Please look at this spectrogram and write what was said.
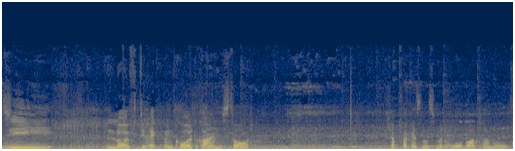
Sie läuft direkt in Cold rein, ist tot. Ich habe vergessen, was mit Robotern ist.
